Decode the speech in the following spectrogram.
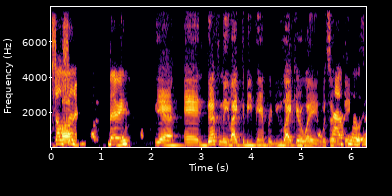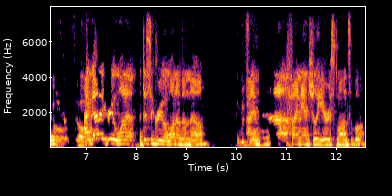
Self-centered. Um, very. Yeah, and definitely like to be pampered. You like your way with certain Absolutely. things. So, I gotta agree with one. Of, disagree with one of them though. which I'm one? not financially irresponsible.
